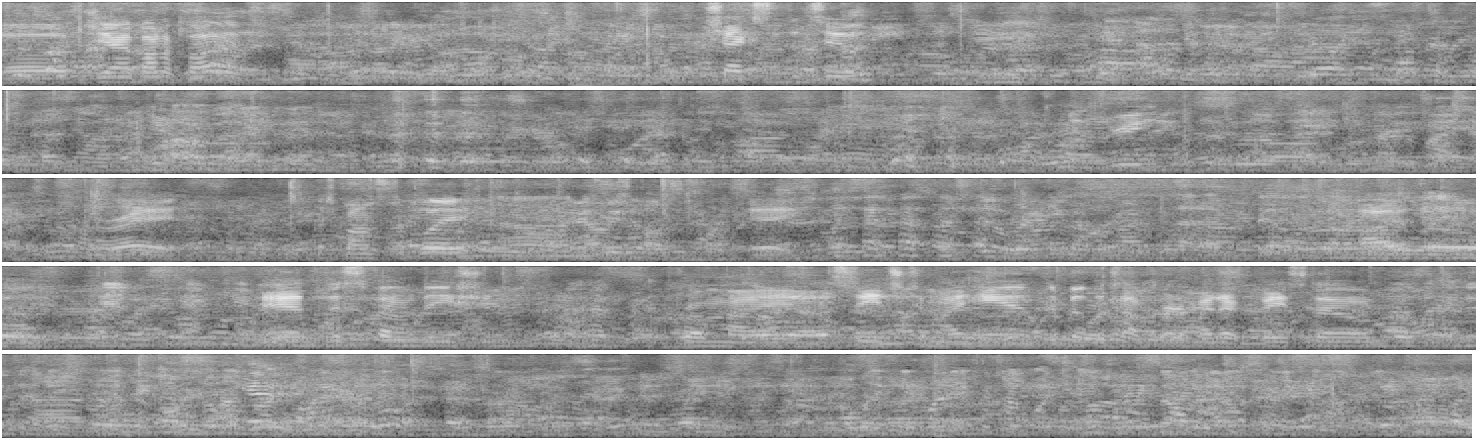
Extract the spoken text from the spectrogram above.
Uh, jab on a five. Checks the two. Three. All right. Response to play. Uh, no response to play. Okay. I will add this foundation from my uh, stage to my hand to build the top card of my deck face down.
